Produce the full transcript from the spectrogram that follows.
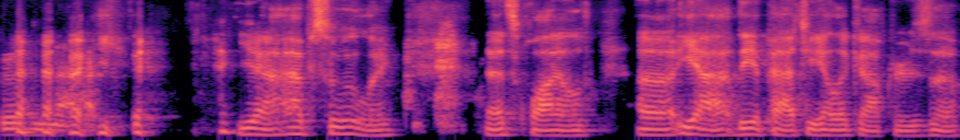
than that. yeah, absolutely. That's wild. Uh, yeah, the Apache helicopter is a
